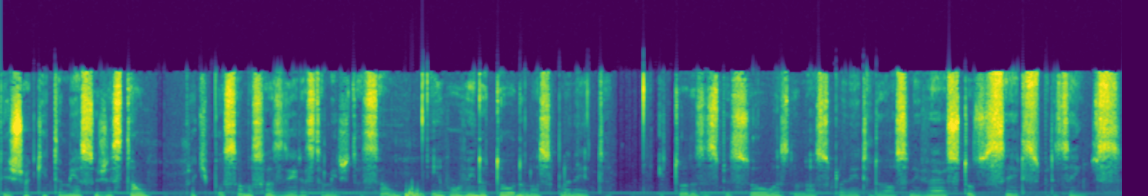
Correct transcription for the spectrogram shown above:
Deixo aqui também a sugestão para que possamos fazer esta meditação envolvendo todo o nosso planeta e todas as pessoas do nosso planeta e do nosso universo, todos os seres presentes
